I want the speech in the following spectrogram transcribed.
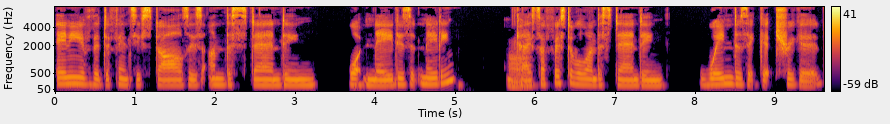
any of the defensive styles is understanding what need is it needing. Mm. Okay. So first of all, understanding when does it get triggered,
